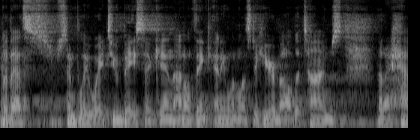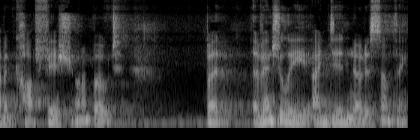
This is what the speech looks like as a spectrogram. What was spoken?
But that's simply way too basic, and I don't think anyone wants to hear about all the times that I haven't caught fish on a boat. But eventually, I did notice something,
